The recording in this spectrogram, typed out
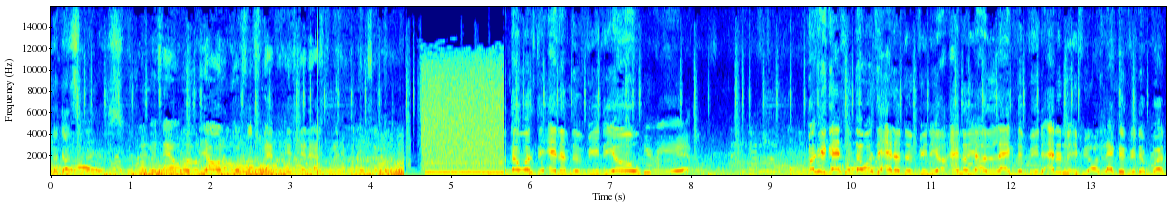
that, that's it, I guess. Okay, they all, they all go subscribe to his channel. and follow him on Instagram. That was the end of the video. Period. Okay guys, so that was the end of the video. I know you all like the video. I don't know if you all like the video, but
